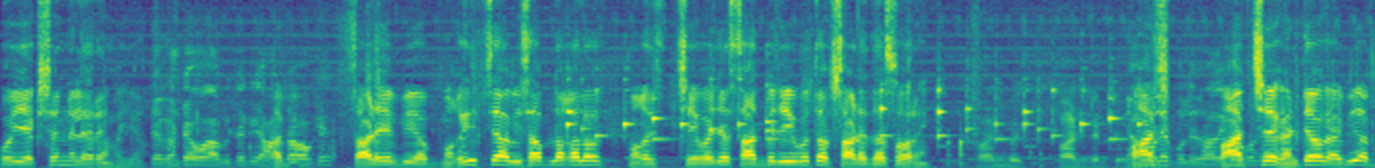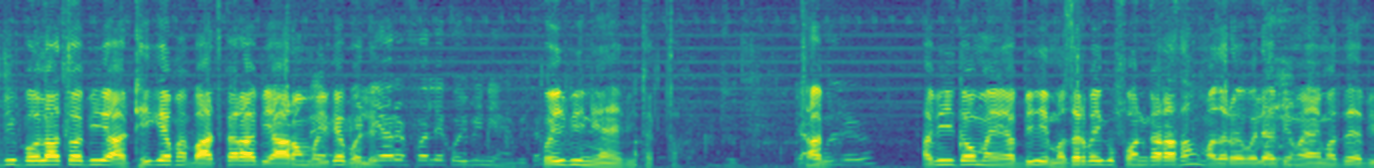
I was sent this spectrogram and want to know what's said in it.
कोई एक्शन नहीं ले रहे हैं भैया। कितने घंटे हुआ अभी तक ये हादसा हो के साढ़े अभी अब मगरिब से अब हिसाब लगा लो मगरिब छः बजे सात बजे वो तो अब साढ़े दस हो रहे हैं। पाँच पाँच छः घंटे हो गए। अभी अभी बोला तो अभी ठीक है मैं बात करा अभी आ रहा हूँ बोल के बोले। वाले कोई भी नहीं है अभी तक? कोई भी नहीं आया अभी तक तो। क्या अब- बोल रहे हो? अभी तो मैं अभी मज़र भाई को फ़ोन करा था। मज़र भाई बोले अभी मैं अहमद भाई अभी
